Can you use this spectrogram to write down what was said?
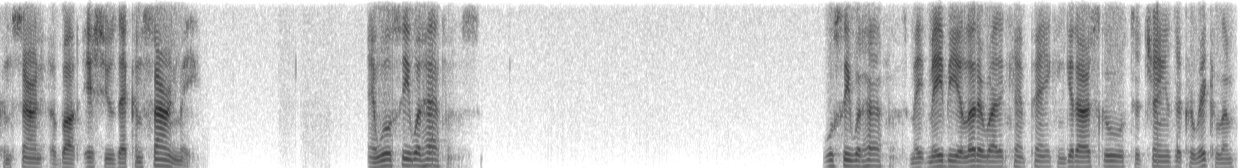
concerned about issues that concern me. And we'll see what happens. We'll see what happens. Maybe a letter writing campaign can get our schools to change the curriculum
